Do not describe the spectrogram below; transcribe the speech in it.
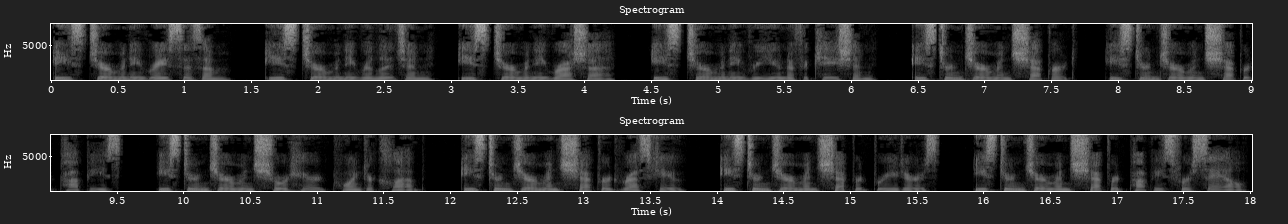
East Germany racism, East Germany religion, East Germany Russia, East Germany reunification, Eastern German Shepherd, Eastern German Shepherd Puppies, Eastern German Short Haired Pointer Club, Eastern German Shepherd Rescue, Eastern German Shepherd Breeders, Eastern German Shepherd Puppies for Sale,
